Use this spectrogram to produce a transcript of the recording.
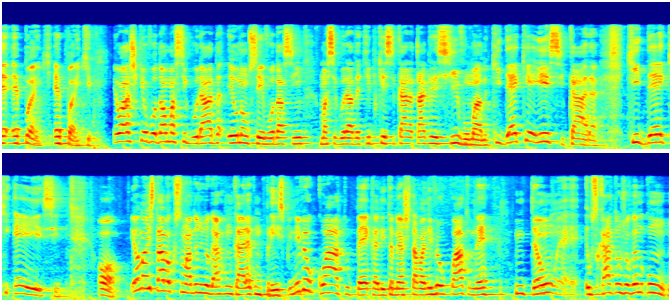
é, é punk, é punk. Eu acho que eu vou dar uma segurada, eu não sei, vou dar sim uma segurada aqui, porque esse cara tá agressivo, mano. Que deck é esse, cara? Que deck é esse? Ó, eu não estava acostumado a jogar com cara com príncipe. Nível 4, o P.E.K.K.A ali também acho que tava nível 4, né? Então, é, os caras estão jogando com,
